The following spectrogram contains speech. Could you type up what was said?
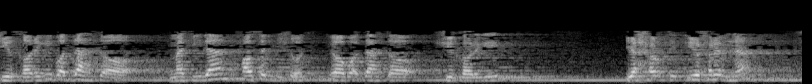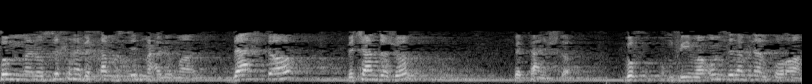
شیرخارگی با ده تا متیدن حاصل می‌شد. یا با ده تا شیرخارگی یحرمنا ثم نسخنا بخمس معلومات. ده تا به چند تا شد؟ به پنج تا. گفت فیما انزل من القرآن.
